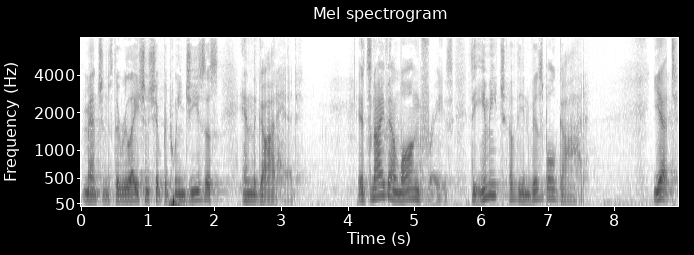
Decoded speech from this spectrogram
mentions the relationship between Jesus and the Godhead. It's not even a long phrase, the image of the invisible God. Yet,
